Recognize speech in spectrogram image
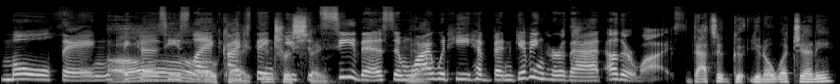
Mole thing because he's Oh, like, I think you should see this, and Yeah. why would he have been giving her that otherwise? That's a good. You know what, Jenny?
